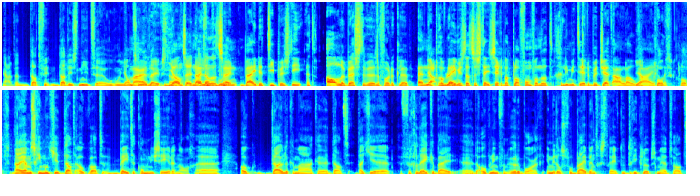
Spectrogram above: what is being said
Ja, dat, dat, vind, dat is niet eh, hoe Ron Jans in het leven staat. Jans en Nijland, zijn beide types die het allerbeste willen voor de club. En Ja. het probleem is dat ze steeds tegen dat plafond van dat gelimiteerde budget aanlopen Ja, eigenlijk. klopt, klopt. Nou ja, misschien moet je dat ook wat beter communiceren nog. Ook duidelijker maken dat, dat je vergeleken bij de opening van Euroborg... inmiddels voorbij bent gestreefd door drie clubs met wat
